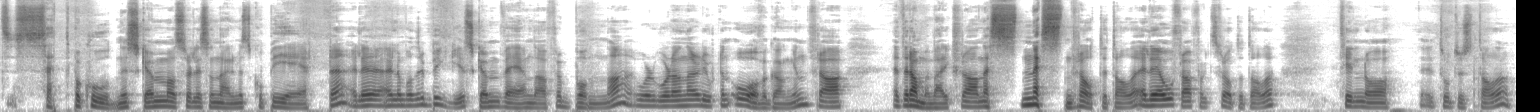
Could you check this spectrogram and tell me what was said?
sett på koden i Scum og så liksom nærmest kopiert det? Eller, eller må dere bygge Scum VM da fra bånn av? Hvordan har dere gjort den overgangen fra et rammeverk fra nesten, nesten fra 80-tallet, eller jo, fra, faktisk fra 80-tallet, til nå 2000-tallet?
